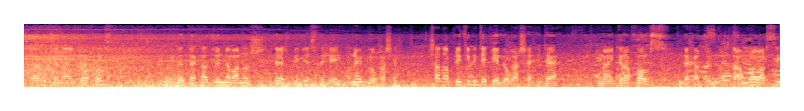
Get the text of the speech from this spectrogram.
এটা হচ্ছে নাইগ্রা ফলস। এটা দেখার জন্য মানুষ দেশ, বিদেশ থেকে অনেক লোক আসে। সারা পৃথিবী থেকে লোক আসে? এটা নাইগ্রা ফলস দেখার জন্য। তো আমরাও আসছি।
